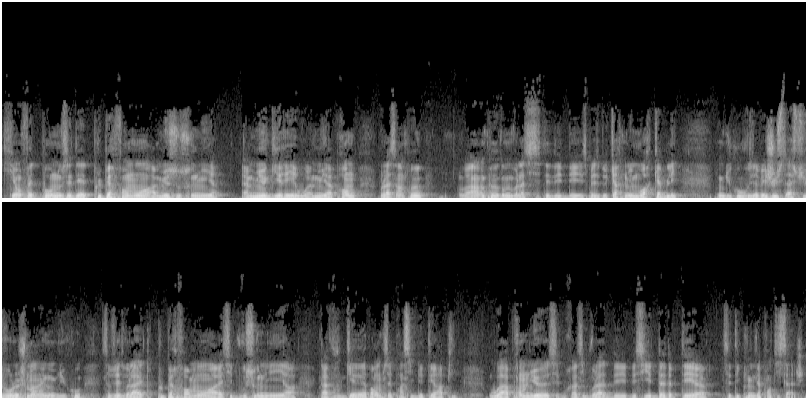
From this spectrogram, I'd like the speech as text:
qui en fait, pour nous aider à être plus performants, à mieux se souvenir à mieux guérir ou à mieux apprendre. Voilà, c'est un peu, un peu comme voilà, si c'était des, espèces de cartes mémoire câblées. Donc du coup, vous avez juste à suivre le chemin et donc du coup, ça vous aide voilà, à être plus performant, à essayer de vous souvenir, à vous guérir. Par exemple, c'est le principe des thérapies ou à apprendre mieux. C'est le principe voilà d'essayer d'adapter euh, ces techniques d'apprentissage.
